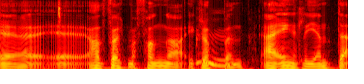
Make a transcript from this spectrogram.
eh, hadde følt meg fanga i kroppen, jeg er egentlig jente.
